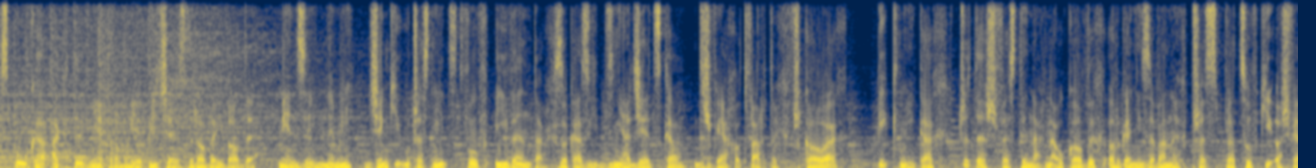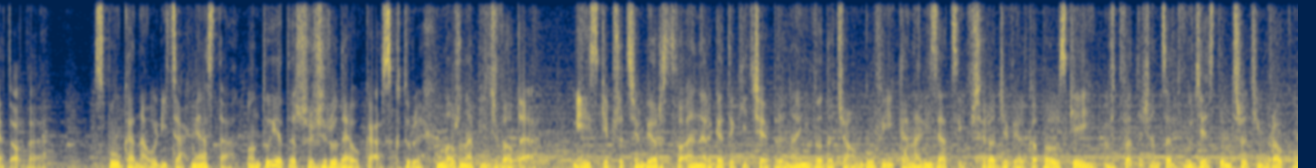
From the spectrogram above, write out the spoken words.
Spółka aktywnie promuje picie zdrowej wody, między innymi dzięki uczestnictwu w eventach z okazji Dnia Dziecka, drzwiach otwartych w szkołach, piknikach czy też festynach naukowych organizowanych przez placówki oświatowe. Spółka na ulicach miasta montuje też źródełka, z których można pić wodę. Miejskie Przedsiębiorstwo Energetyki Cieplnej, Wodociągów i Kanalizacji w Środzie Wielkopolskiej w 2023 roku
